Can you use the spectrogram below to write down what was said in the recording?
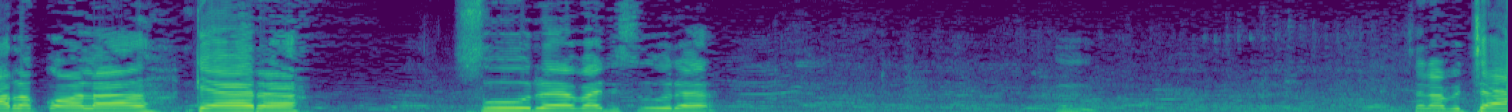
அரைக்கோளா கேரை சூரை வரி சூரை ம். சரி அப்பச்சா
